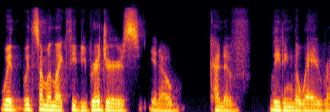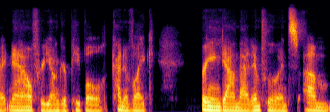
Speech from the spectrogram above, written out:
with with someone like Phoebe Bridgers, you know, kind of leading the way right now for younger people, kind of like bringing down that influence. Um,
